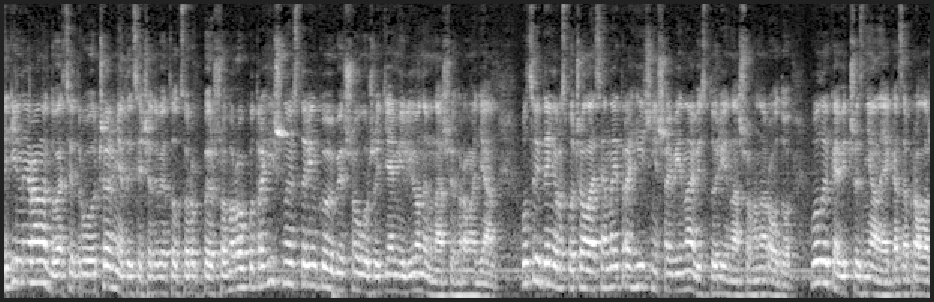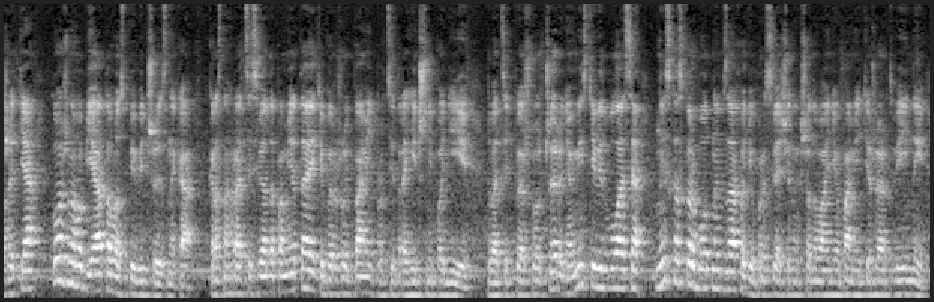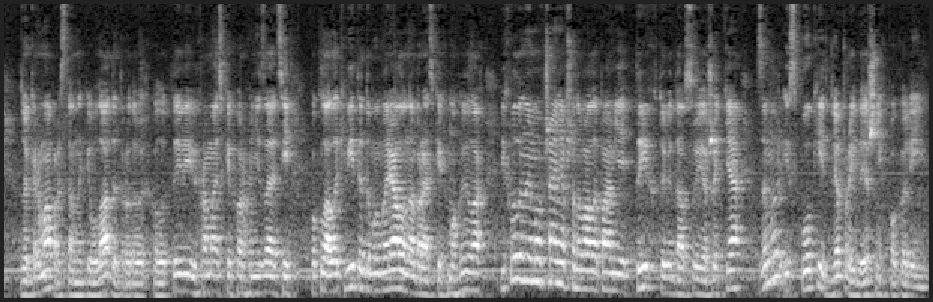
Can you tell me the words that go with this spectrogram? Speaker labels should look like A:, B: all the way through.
A: Недільний ранок 22 червня 1941 року трагічною сторінкою увійшов у життя мільйонів наших громадян. У цей день розпочалася найтрагічніша війна в історії нашого народу велика вітчизняна, яка забрала життя кожного п'ятого співвітчизника. Красноградці свята пам'ятають і бережуть пам'ять про ці трагічні події. 21 червня в місті відбулася низка скорботних заходів, присвячених шануванню пам'яті жертв війни. Зокрема, представники влади, трудових колективів і громадських організацій поклали квіти до меморіалу на братських могилах і хвилиною мовчання вшанували пам'ять тих, хто віддав своє життя за мир і спокій для прийдешніх поколінь.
